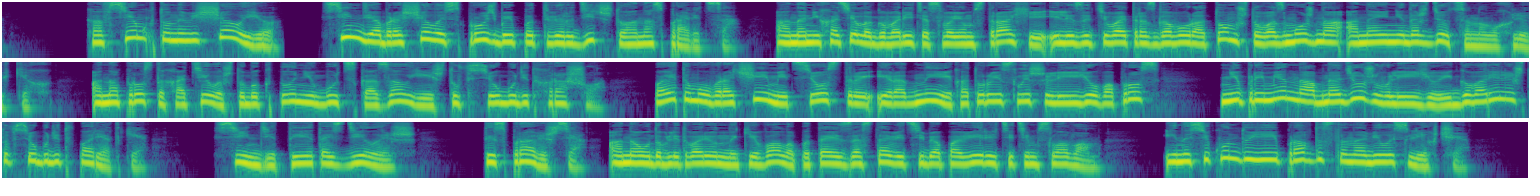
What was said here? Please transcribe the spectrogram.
Ко всем, кто навещал ее, Синди обращалась с просьбой подтвердить, что она справится. Она не хотела говорить о своем страхе или затевать разговор о том, что, возможно, она и не дождется новых легких. Она просто хотела, чтобы кто-нибудь сказал ей, что все будет хорошо. Поэтому врачи, медсестры и родные, которые слышали ее вопрос, непременно обнадеживали ее и говорили, что все будет в порядке. «Синди, ты это сделаешь. Ты справишься». Она удовлетворенно кивала, пытаясь заставить себя поверить этим словам. И на секунду ей правда становилось легче.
